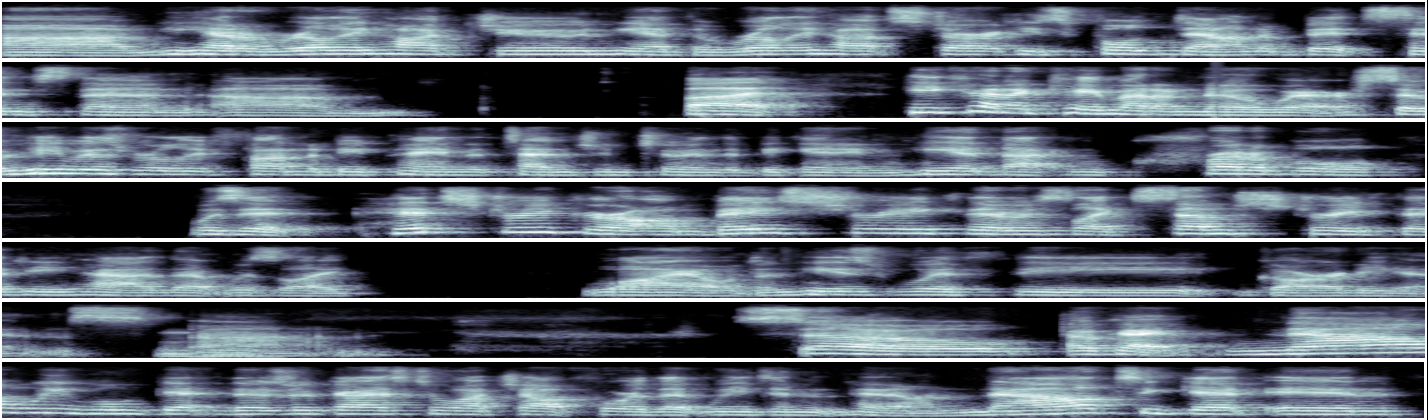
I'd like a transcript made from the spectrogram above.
Um, he had a really hot June. He had the really hot start. He's cooled down a bit since then. Um, but he kind of came out of nowhere. So he was really fun to be paying attention to in the beginning. He had that incredible was it hit streak or on base streak? There was like some streak that he had that was like wild, and he's with the Guardians. Mhm. Um, so okay, now we will get those are guys to watch out for that we didn't hit on. Now to get in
